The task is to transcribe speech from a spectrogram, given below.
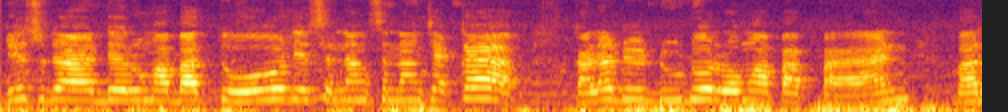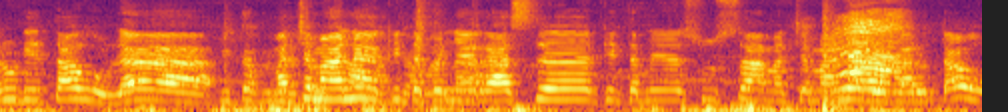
dia sudah ada rumah batu dia senang-senang cakap. Kalau dia duduk rumah papan baru dia tahulah macam mana kita punya mana. rasa kita punya susah macam mana dia baru tahu.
